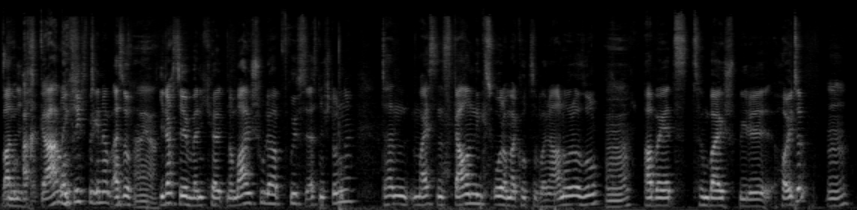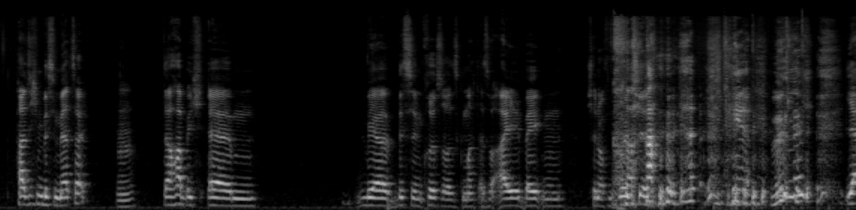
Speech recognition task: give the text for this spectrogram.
wann ich Ach, gar nicht. Unterrichtsbeginn habe. Also, Ah ja. je nachdem, wenn ich halt normale Schule habe, frühest erst eine Stunde, dann meistens gar nichts oder mal kurz eine Banane oder so. Mhm. Aber jetzt zum Beispiel heute Mhm. hatte ich ein bisschen mehr Zeit. Mhm. Da habe ich ähm, mir ein bisschen Größeres gemacht. Also Ei, Bacon, schön auf dem Brötchen. Wirklich? ja,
